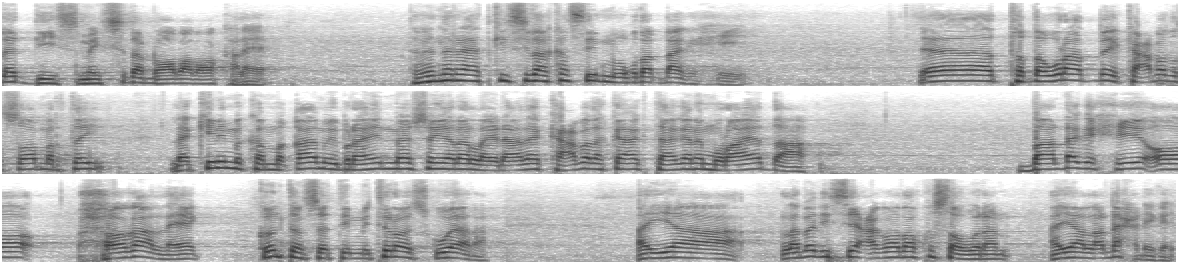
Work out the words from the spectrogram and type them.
la diismay sida dhoobad oo kale. Dabeedna raadkiisibaa ka sii muuqda dhagaxii. Tadawuraad bay kacbadu soo martay laakiin iminka maqaamu ibraahim meesha yare la ydhahdee kacbada ka ag taagane muraayadda ah baa dhagaxii oo xoogaa la eg. Konton sentimitr oo iskuweera. Ayaa labadiisii cagoodoo ku sawiran ayaa la dhex dhigay.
